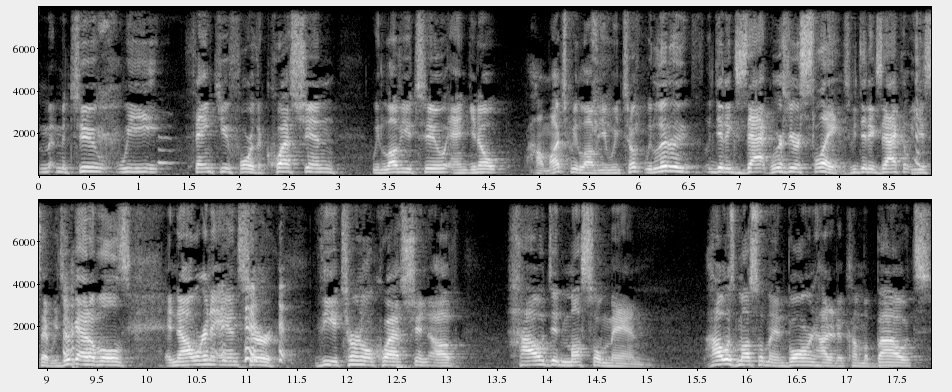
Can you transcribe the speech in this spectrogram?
M- Matu. We thank you for the question. We love you too, and you know how much we love you. We took, we literally did exact. We're your slaves. We did exactly what you said. We took edibles, and now we're going to answer the eternal question of how did Muscle Man how was Muscle Man born? How did it come about?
